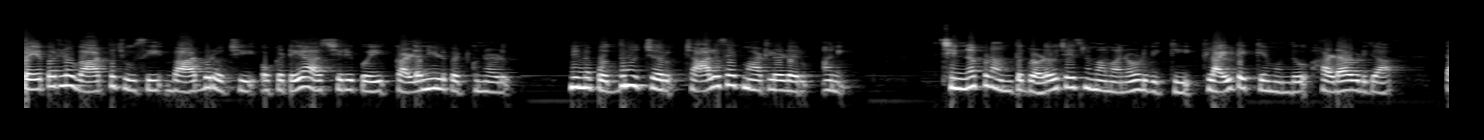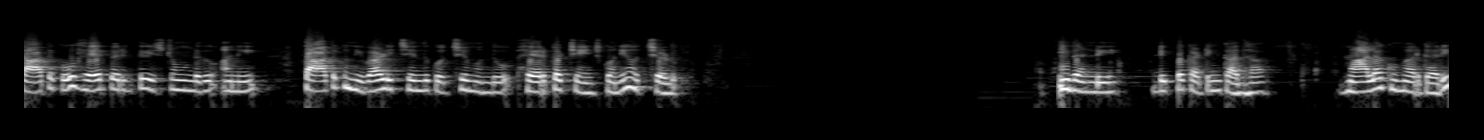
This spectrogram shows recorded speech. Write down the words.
పేపర్లో వార్త చూసి బార్బర్ వచ్చి ఒకటే ఆశ్చర్యపోయి కళ్ళనీళ్ళు పెట్టుకున్నాడు. నిన్న పొద్దునొచ్చారు చాలాసేపు మాట్లాడారు అని. చిన్నప్పుడు అంత గొడవ చేసిన మా మనోడు విక్కి ఫ్లైట్ ఎక్కే ముందు హడావిడిగా తాతకు హెయిర్ పెరిగితే ఇష్టం ఉండదు అని తాతకు నివాళిచ్చేందుకు వచ్చే ముందు హెయిర్ కట్ చేయించుకొని వచ్చాడు. ఇదండి డిప్ప కటింగ్ కథ. మాలా కుమార్ గారి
